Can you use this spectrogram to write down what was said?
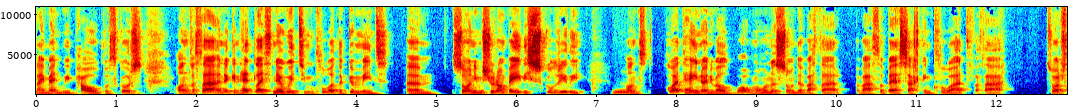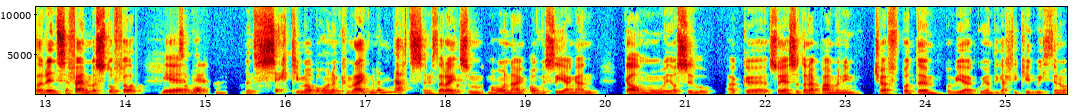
na i menwi pawb wrth gwrs, ond fatha yn y genhedlaeth newid, ti'n clywed y gymaint. Um, so, o'n i'n siŵr am be i ddisgwyl, really. Mm. Ond clywed hein o'n i fel, wow, mae hwn yn sôn swnio fatha'r y fath o beth sa'ch chi'n clywed fatha, twar, fatha Rins FM y stwff fel. Ie, ie. Yn sic i mewn bod hwn yn Cymraeg. Mae'n nuts yn eitha rai. So, mae hwn obviously angen gael mwy o sylw. Ac, uh, so ie, yeah, so dyna pam yn i'n chyff bod, um, bod fi a Gwion di gallu cydweithio nhw.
